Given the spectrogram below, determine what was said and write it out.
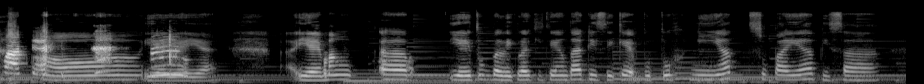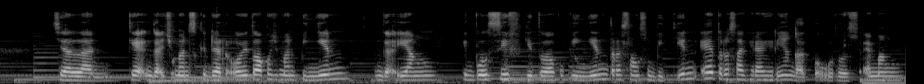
pakai Oh iya iya iya. Ya emang eh, ya itu balik lagi ke yang tadi sih kayak butuh niat supaya bisa jalan. Kayak nggak cuman sekedar oh itu aku cuman pingin nggak yang impulsif gitu. Aku pingin terus langsung bikin eh terus akhir-akhirnya nggak keurus. Emang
